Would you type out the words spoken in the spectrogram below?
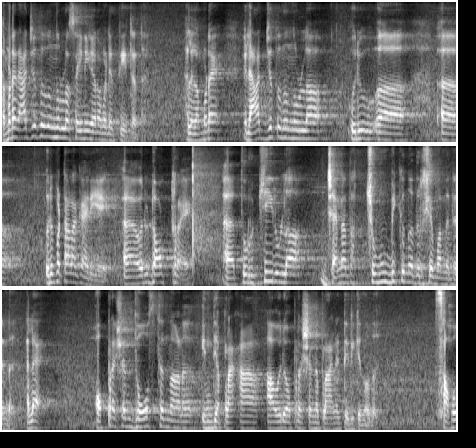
നമ്മുടെ രാജ്യത്ത് നിന്നുള്ള സൈനികർ അവിടെ എത്തിയിട്ടുണ്ട്. അല്ല നമ്മുടെ രാജ്യത്ത് നിന്നുള്ള ഒരു ഒരു പട്ടാളക്കാരിയെ ഒരു ഡോക്ടറെ തുർക്കിയിലുള്ള ജനത ചുംബിക്കുന്ന ദൃശ്യം വന്നിട്ടുണ്ട് അല്ലേ? ഓപ്പറേഷൻ ദോസ്റ്റ് എന്നാണ് ഇന്ത്യ പ്ലാ ആ ഒരു ഓപ്പറേഷന് പ്ലാൻ ഇട്ടിരിക്കുന്നത്. സഹോ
